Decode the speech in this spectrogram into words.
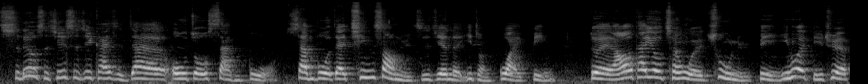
十六、十七世纪开始在欧洲散播，散播在青少女之间的一种怪病。对，然后它又称为处女病，因为的确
